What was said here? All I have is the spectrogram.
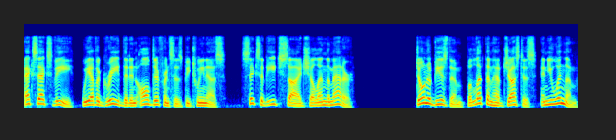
XXV, we have agreed that in all differences between us, six of each side shall end the matter. Don't abuse them, but let them have justice, and you win them.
